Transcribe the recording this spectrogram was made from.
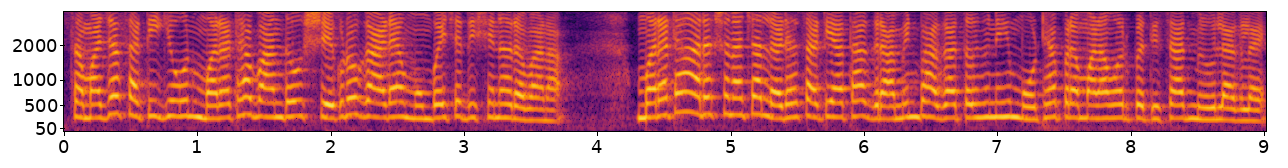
समाजासाठी घेऊन मराठा बांधव शेकडो गाड्या मुंबईच्या दिशेनं रवाना. मराठा आरक्षणाच्या लढ्यासाठी आता ग्रामीण भागातूनही मोठ्या प्रमाणावर प्रतिसाद मिळू लागलाय.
